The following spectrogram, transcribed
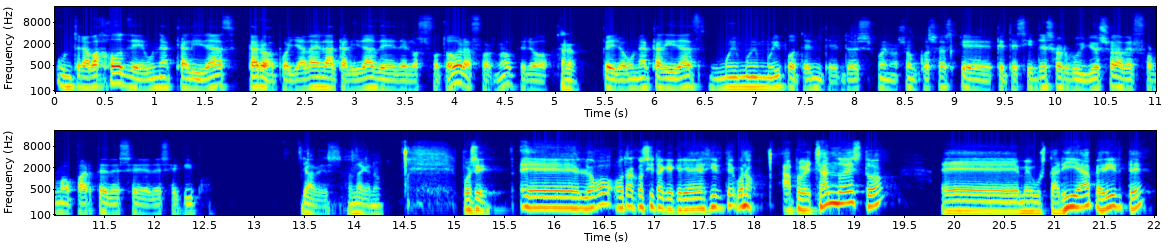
un trabajo de una calidad, claro, apoyada en la calidad de, los fotógrafos, ¿no? Pero, pero una calidad muy, muy, muy potente. Entonces, bueno, son cosas que, que te sientes orgulloso de haber formado parte de ese, de ese equipo. Ya ves, anda que no. Pues sí. Eh, luego, otra cosita que quería decirte. Bueno, aprovechando esto, eh, me gustaría pedirte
